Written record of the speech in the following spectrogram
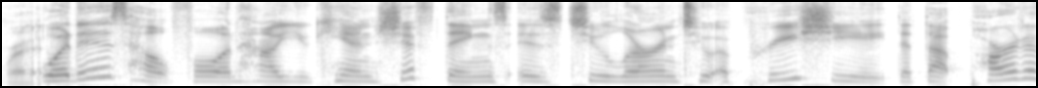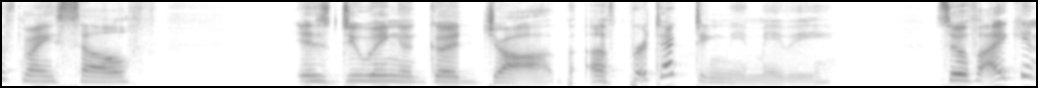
Right. What is helpful and how you can shift things is to learn to appreciate that that part of myself is doing a good job of protecting me, maybe. So if I can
